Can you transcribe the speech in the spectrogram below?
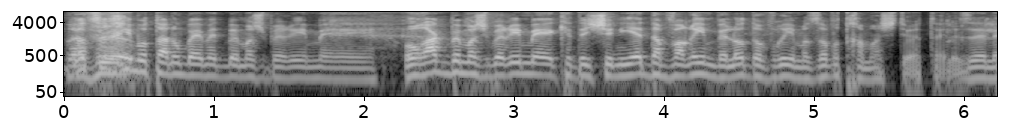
לא צריכים אותנו באמת במשברים, אה, או רק במשברים אה, כדי שנהיה דברים ולא דוברים. עזוב אותך מהשטויות האלה. זה, ל,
